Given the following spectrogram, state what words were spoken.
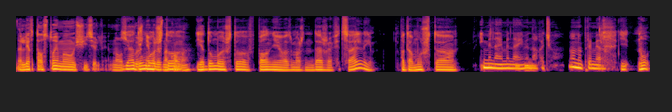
Лев Толстой мой учитель. Но я, вы же не думаю, были что, знакомы. я думаю, что вполне возможно даже официальный, потому что Имена, имена, имена хочу. Ну, например. И, ну,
